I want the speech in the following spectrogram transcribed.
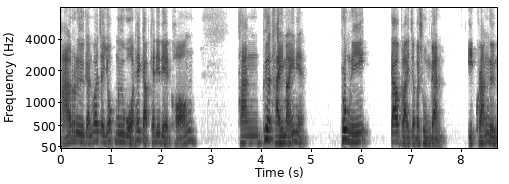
หารือกันว่าจะยกมือโหวตให้กับแคนดิเดตของทางเพื่อไทยไหมเนี่ย พรุ่งนี้ก้าวไกลจะประชุมกันอีกครั้งหนึ่ง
